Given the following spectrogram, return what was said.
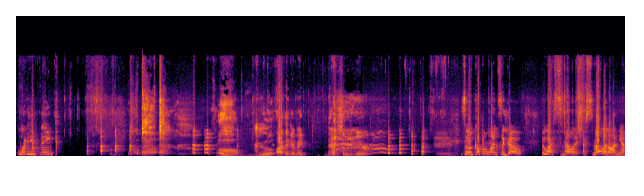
what do you think? Oh, I think I may have some of the beer. So a couple months ago, ooh, I smell it. I smell it on you.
